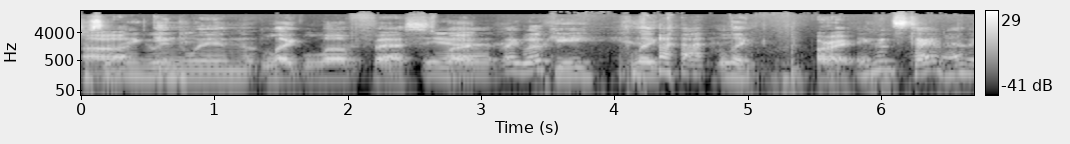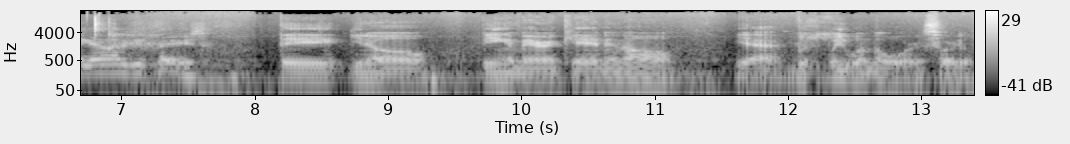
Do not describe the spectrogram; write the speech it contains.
uh, England- England like love fest. yeah, like Loki. Like like all right. England's tight, man. They got a lot of good players. they, you know, being American and all, yeah, we, we won the war, sort of,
